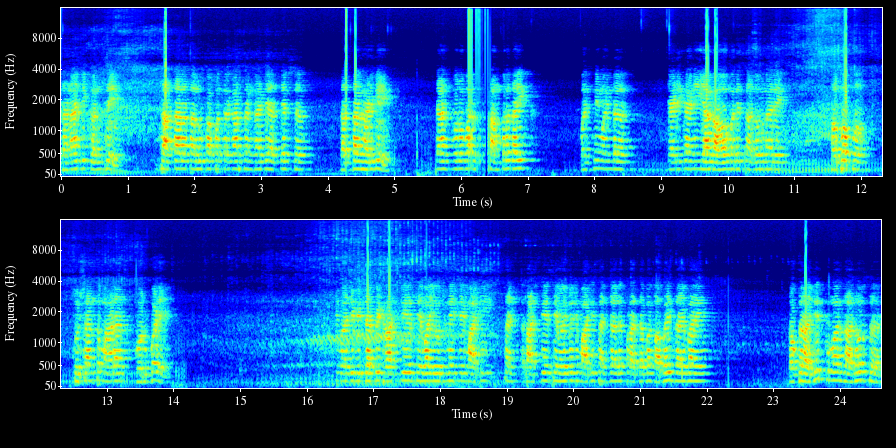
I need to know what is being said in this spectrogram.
धनाजी कंसे सातारा तालुका पत्रकार संघाचे अध्यक्ष दत्ता घाडगे त्याचबरोबर सांप्रदायिक भजनी मंडळ या ठिकाणी या गावामध्ये चालवणारे हपप सुशांत महाराज घोरपडे शिवाजी विद्यापीठ राष्ट्रीय सेवा योजनेचे माजी राष्ट्रीय सेवा योजनेचे माजी संचालक प्राध्यापक अभय जायभाळे डॉक्टर अजित कुमार जाधव सर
